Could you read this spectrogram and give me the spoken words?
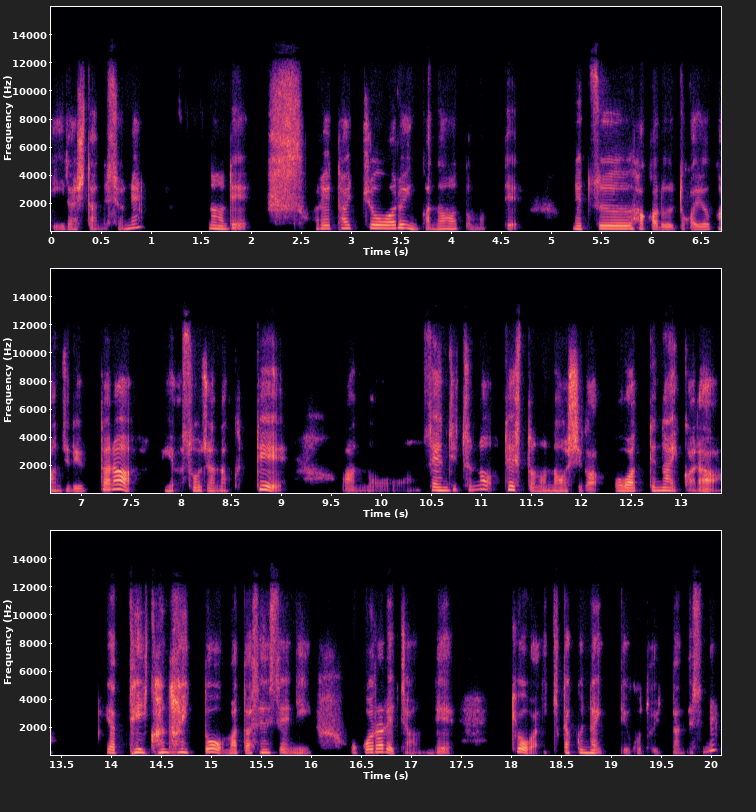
言い出したんですよね。なので、あれ、体調悪いんかなと思って、熱測るとかいう感じで言ったら、いや、そうじゃなくて、あの、先日のテストの直しが終わってないから、やっていかないと、また先生に怒られちゃうんで、今日は行きたくないっていうことを言ったんですね。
